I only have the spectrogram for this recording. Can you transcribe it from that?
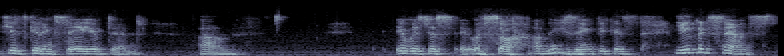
kids getting saved, and um, it was just it was so amazing because you could sense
